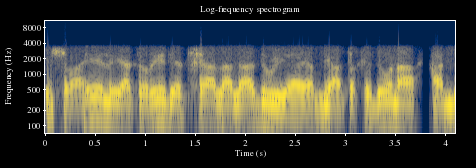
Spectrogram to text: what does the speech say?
اسرائيل هي تريد إدخال الأدوية. هم يعتقدون أن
